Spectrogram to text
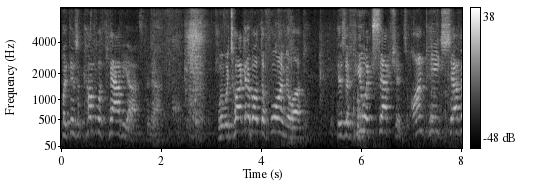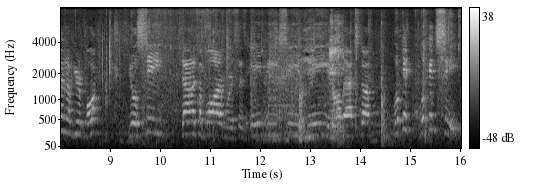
but there's a couple of caveats to that. When we're talking about the formula, there's a few exceptions. On page seven of your book, you'll see down at the bottom where it says A, B, C, and D, and all that stuff. Look at, look at C.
